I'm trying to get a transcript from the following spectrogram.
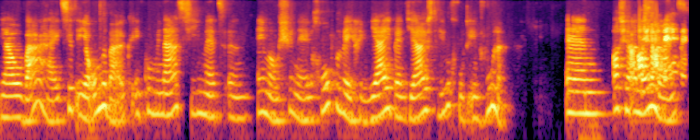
jouw waarheid zit in jouw onderbuik in combinatie met een emotionele golfbeweging. Jij bent juist heel goed in voelen. En als je alleen bent,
